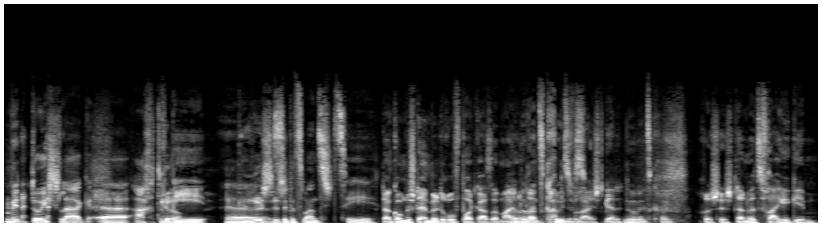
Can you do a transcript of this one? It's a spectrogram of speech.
Mit Durchschlag äh, 8b genau. äh, 27c. Dann kommt ein Stempel drauf, Podcast am Nur wenn es grün ist. Vielleicht, gell? Nur wenn es grün ist. Richtig, dann wird es freigegeben.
